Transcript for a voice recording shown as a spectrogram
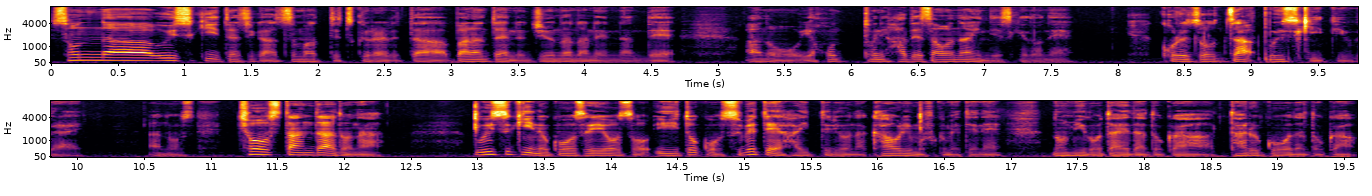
そんなウイスキーたちが集まって作られたバランタインの17年なんであのいや本当に派手さはないんですけどね。これぞザ・ウイスキーっていうぐらいあの超スタンダードなウイスキーの構成要素いいとこ全て入ってるような香りも含めてね飲み応えだとかタルコーだとか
